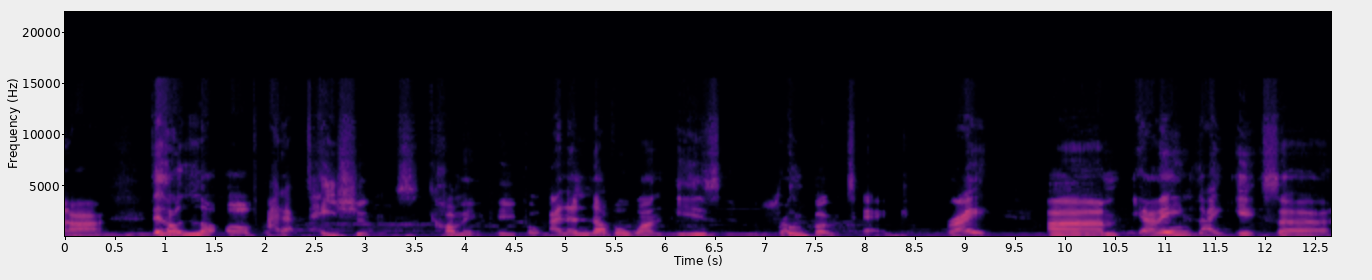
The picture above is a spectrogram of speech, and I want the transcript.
Uh, there's a lot of adaptations coming, people, and another one is Robotech, right? Um, yeah, I mean, like it's uh,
